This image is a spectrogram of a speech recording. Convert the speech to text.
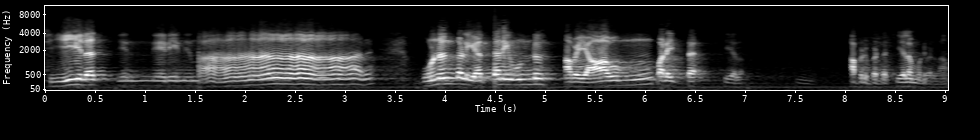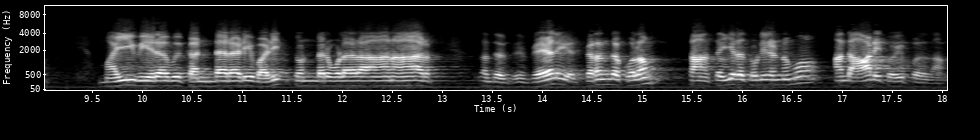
சீலத்தின் நெறி நின்றார். குணங்கள் எத்தனை உண்டு? அவை யாவும் படைத்த சீலம். அப்படிப்பட்ட சீலம் முடிவெல்லாம் மை விரவு கண்டரடி வழி தொண்டர் உளரானார். அந்த வேலை பிறந்த குலம் தான் செய்யற தொழில் என்னமோ அந்த ஆடை துவைப்பதுதான்.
